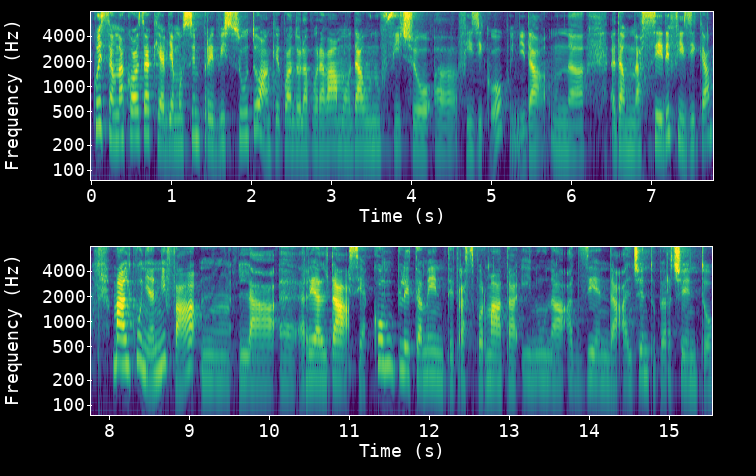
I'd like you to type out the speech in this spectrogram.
Questa è una cosa che abbiamo sempre vissuto anche quando lavoravamo da un ufficio uh, fisico, quindi da, un, uh, da, una sede fisica, ma alcuni anni fa mh, la uh, realtà si è completamente trasformata in un'azienda al 100%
